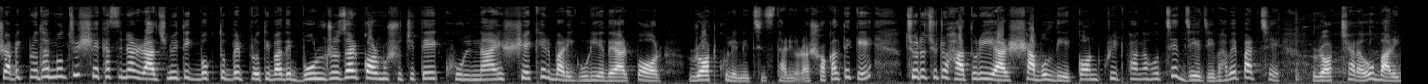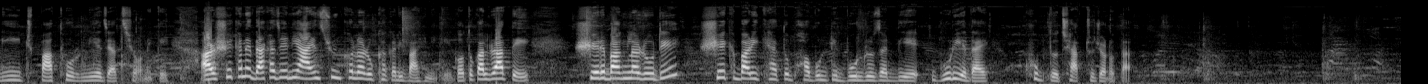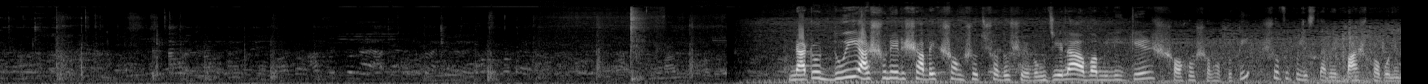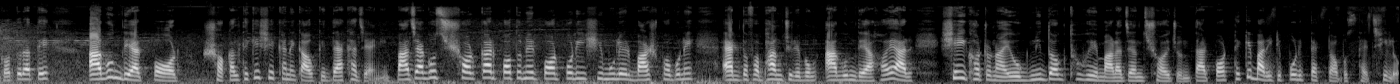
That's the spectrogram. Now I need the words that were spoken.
সাবেক প্রধানমন্ত্রী শেখ হাসিনার রাজনৈতিক বক্তব্যের প্রতিবাদে বুলডোজার কর্মসূচিতে খুলনায় শেখের বাড়ি গুড়িয়ে দেওয়ার পর রড খুলে নিচ্ছেন স্থানীয়রা। সকাল থেকে ছোট ছোট হাতুড়ি আর শাবল দিয়ে কনক্রিট ভাঙা হচ্ছে, যে যেভাবে পারছে রড ছাড়াও বাড়ির ইট, পাথর নিয়ে যাচ্ছে অনেকে। আর সেখানে দেখা যায়নি আইন শৃঙ্খলা রক্ষাকারী বাহিনীকে। গতকাল রাতে শেরবাংলা রোডে শেখ বাড়ি খ্যাত ভবনটি বুলডোজার দিয়ে গুড়িয়ে দেয় ক্ষুব্ধ ছাত্র জনতা। নাটোর দুই আসনের সাবেক সংসদ সদস্য এবং জেলা আওয়ামী লীগের সহ সভাপতি শফিকুল ইসলামের বাসভবনে গতরাতে আগুন দেওয়ার পর সকাল থেকে সেখানে কাউকে দেখা যায়নি। পাঁচ আগস্ট সরকার পতনের পরপরই শিমুলের বাসভবনে এক দফা ভাঙচুর এবং আগুন দেয়া হয় আর সেই ঘটনায় অগ্নিদগ্ধ হয়ে মারা যান ছয়জন। তারপর থেকে বাড়িটি পরিত্যক্ত অবস্থায় ছিল।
